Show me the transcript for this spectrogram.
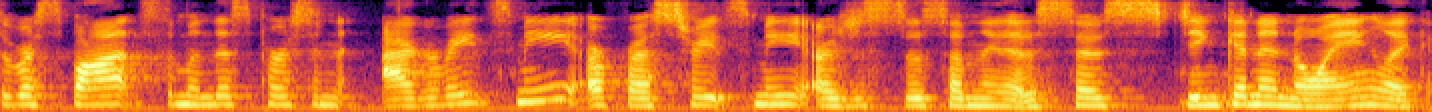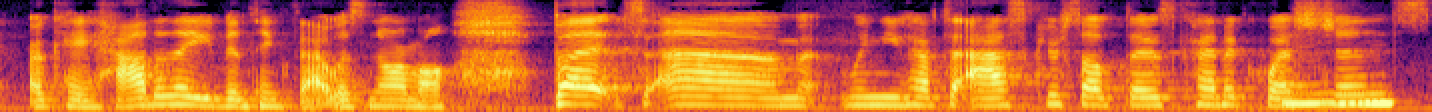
the response when this person aggravates me or frustrates me or just does something that is so stinking annoying. Like okay how do they even think that was normal? But um, when you have to ask yourself those kind of questions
